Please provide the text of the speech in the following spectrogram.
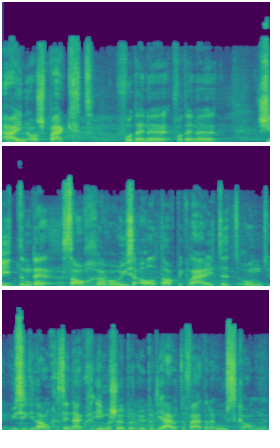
ein Aspekt von diesen, von diesen scheiternden Sachen, die unseren Alltag begleiten. Und unsere Gedanken sind eigentlich immer schon über, über die Autofedern ausgegangen.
